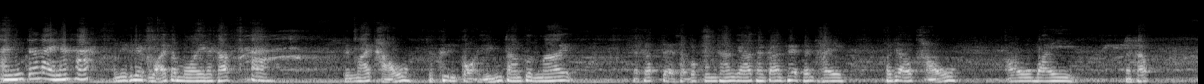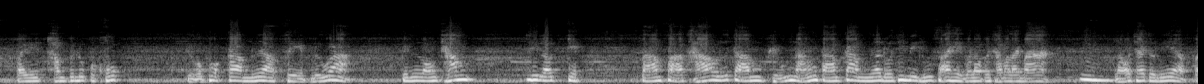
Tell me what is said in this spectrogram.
อันนี้ต้นอะไรนะคะ อันนี้เขาเรียกหวายตะมอยนะครับ ค่ะ เป็นไม้เถาจะขึ้นเกาะหินตามต้นไม้นะครับ แต่สรรพคุณทางยาทางการแพทย์แผนไทยเขาจะเอาเถาเอาใบนะครับ ไปทำเป็นลูกประคบเกี่ยวกับพวกกล้ามเนื้ออักเสบหรือว่า เป็นรองช้ำที่เราเจ็บตามฝ่าเท้าหรือตามผิวหนังตามกล้ามเนื้อโดยที่ไม่รู้สาเหตุว่าเราไปทำอะไรมาอืมเราใช้ตัวเนี้ยไป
